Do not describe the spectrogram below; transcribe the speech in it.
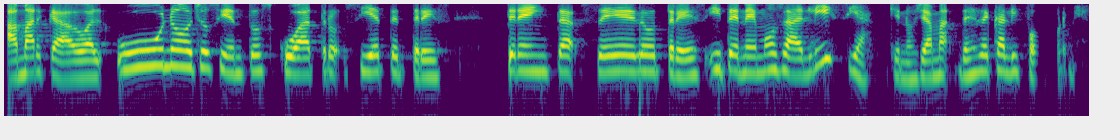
ha marcado al 1-800-473-3003 y tenemos a Alicia que nos llama desde California.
